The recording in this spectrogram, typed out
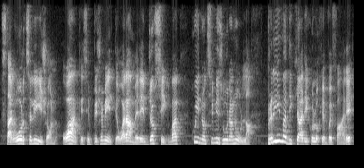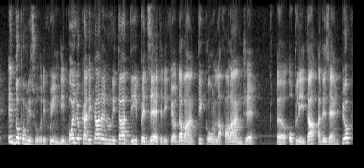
Star Wars Legion o anche semplicemente Warhammer Age of Sigmar, qui non si misura nulla. Prima dichiari quello che vuoi fare e dopo misuri. Quindi voglio caricare l'unità di pezzeteri che ho davanti con la falange eh, oplita, ad esempio.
